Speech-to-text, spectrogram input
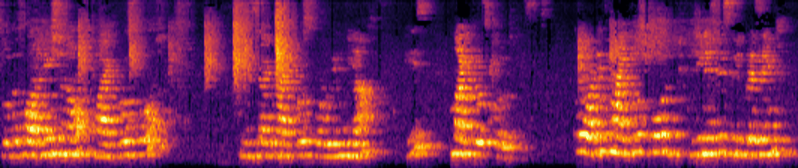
So the formation of microspore inside microsporangia is microsporogenesis. So what is microsporogenesis represent?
